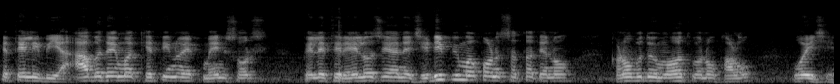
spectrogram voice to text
કે તેલીબિયા, આ બધામાં ખેતીનો એક મેઇન સોર્સ પહેલેથી રહેલો છે અને જીડીપીમાં પણ સતત એનો ઘણો બધો મહત્ત્વનો ફાળો હોય છે.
